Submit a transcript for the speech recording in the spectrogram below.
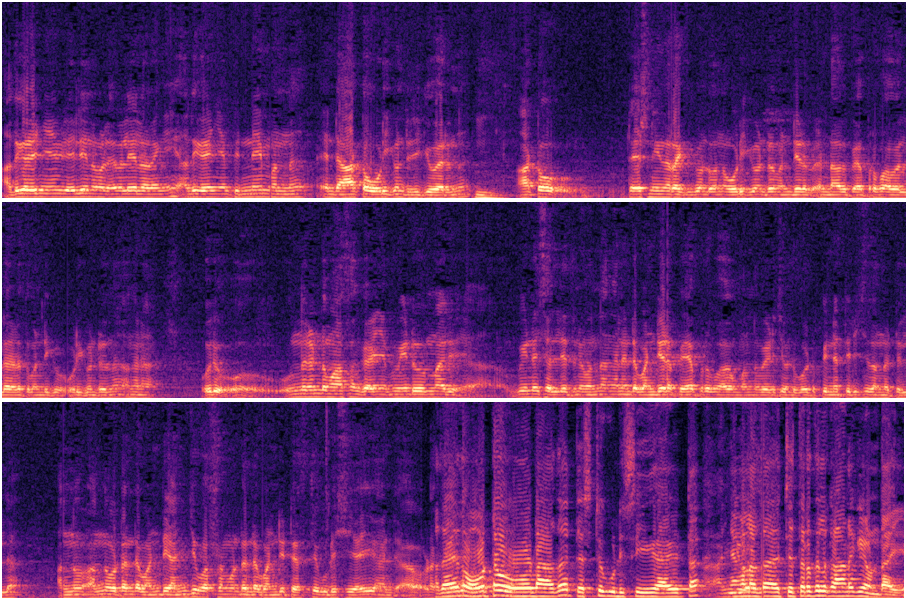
അത് കഴിഞ്ഞ് ഞാൻ ജയിലിൽ നിന്ന് വെളി- വെളിയിൽ ഇറങ്ങി. അത് കഴിഞ്ഞ് പിന്നെയും വന്ന് എന്റെ ആട്ടോ ഓടിക്കൊണ്ടിരിക്കുമായിരുന്നു ആട്ടോ സ്റ്റേഷനിൽ നിന്ന് ഇറക്കിക്കൊണ്ട് വന്ന് ഓടിക്കൊണ്ട് വണ്ടിയുടെ രണ്ടാമത് പേപ്പർ ഭാഗം എല്ലാം എടുത്ത് വണ്ടിക്ക് ഓടിക്കൊണ്ടിരുന്നു. അങ്ങനെ ഒരു ഒന്ന് രണ്ട് മാസം കഴിഞ്ഞപ്പോൾ വീണ്ടും ഇവന്മാർ വീണ്ടും ശല്യത്തിന് വന്ന് അങ്ങനെ എന്റെ വണ്ടിയുടെ പേപ്പർ ഭാഗം വന്ന് മേടിച്ചുകൊണ്ട് പോയിട്ട് പിന്നെ തിരിച്ചു തന്നിട്ടില്ല. അന്ന് അന്ന് തൊട്ട് എന്റെ വണ്ടി അഞ്ച് വർഷം കൊണ്ട് എന്റെ വണ്ടി ടെസ്റ്റ് കുടിശ്ശിയായി. അതായത് ഓട്ടോ ഓടാതെ ടെസ്റ്റ് കുടിശ്ശിയായിട്ട് ഞങ്ങളത് ചിത്രത്തിൽ കാണുകയുണ്ടായി.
